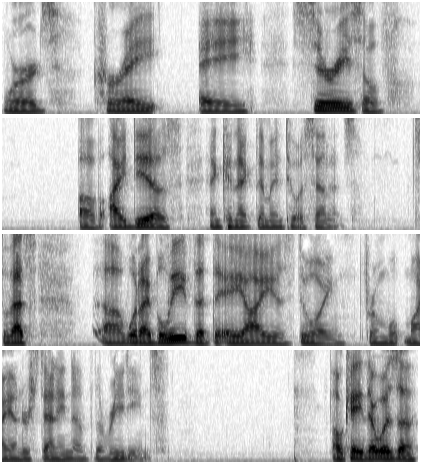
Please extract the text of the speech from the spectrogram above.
words create a series of of ideas and connect them into a sentence. So that's uh, what I believe that the AI is doing from my understanding of the readings. Okay, there was a,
